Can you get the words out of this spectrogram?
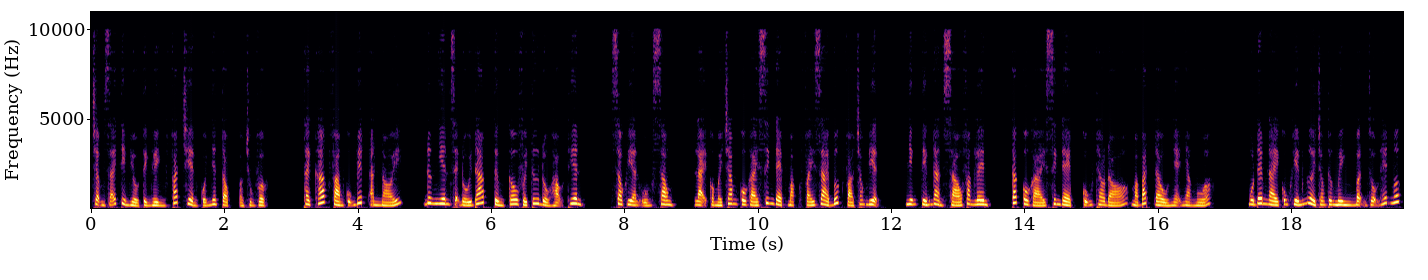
chậm rãi tìm hiểu tình hình phát triển của nhân tộc ở trung vực. Thạch khắc phàm cũng biết ăn nói, đương nhiên sẽ đối đáp từng câu với tư đồ hạo thiên. Sau khi ăn uống xong, lại có mấy trăm cô gái xinh đẹp mặc váy dài bước vào trong điện, những tiếng đàn sáo vang lên, các cô gái xinh đẹp cũng theo đó mà bắt đầu nhẹ nhàng múa. Một đêm này cũng khiến người trong thương minh bận rộn hết mức,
